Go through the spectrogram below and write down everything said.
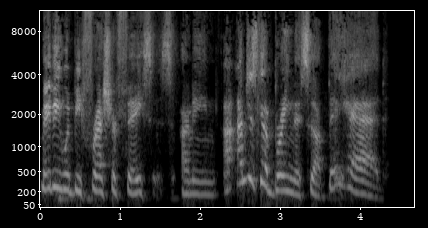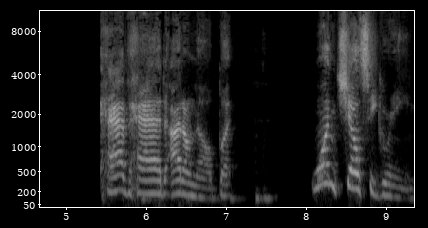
maybe would be fresher faces. I mean, I, I'm just going to bring this up. They had have had I don't know, but one Chelsea Green.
